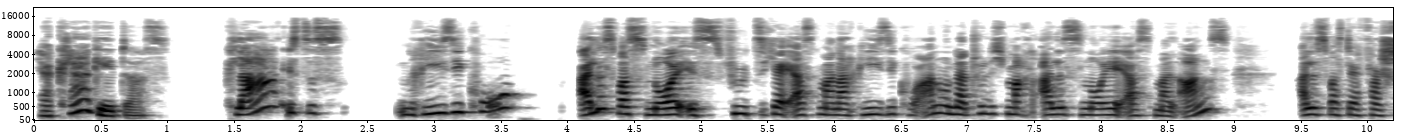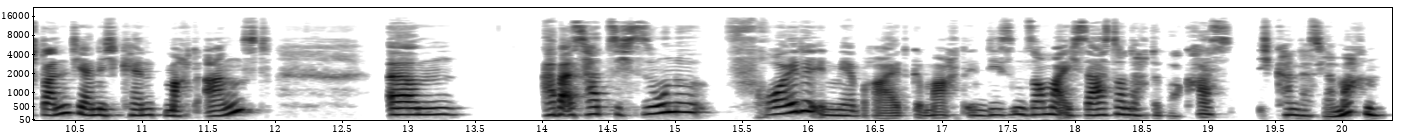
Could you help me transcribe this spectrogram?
ja klar geht das. Klar ist es ein Risiko. Alles, was neu ist, fühlt sich ja erstmal nach Risiko an und natürlich macht alles Neue erstmal Angst. Alles, was der Verstand ja nicht kennt, macht Angst. Ähm, aber es hat sich so eine Freude in mir breit gemacht in diesem Sommer. Ich saß da und dachte, boah, krass, ich kann das ja machen.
